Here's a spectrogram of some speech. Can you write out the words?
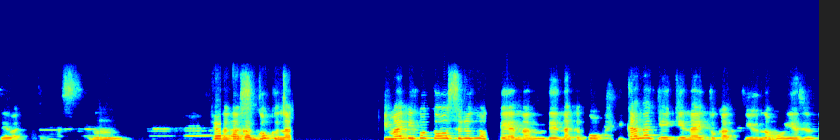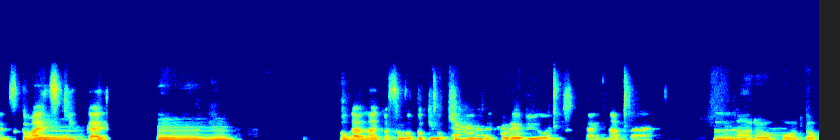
てはいます。うん、だからすごくな決まり事をするのが嫌なので、なんかこう、行かなきゃいけないとかっていうのも嫌じゃないですか。毎月1回。うんうんうん人がなんかその時の気分で来れるようにしたいなと思って。なるほど。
